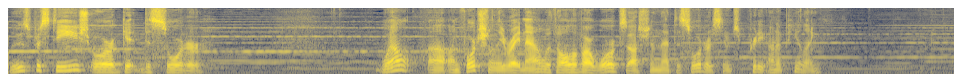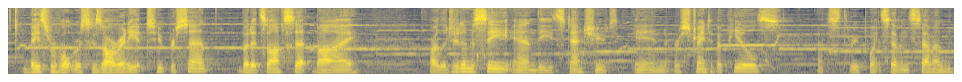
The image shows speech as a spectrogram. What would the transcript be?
Lose prestige or get disorder? Well, uh, unfortunately right now, with all of our war exhaustion, that disorder seems pretty unappealing. Base revolt risk is already at 2%, but it's offset by our legitimacy and the statute in restraint of appeals. That's 3.77.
